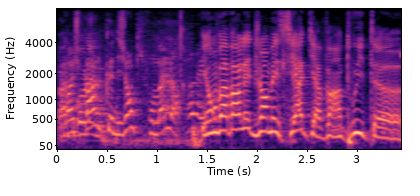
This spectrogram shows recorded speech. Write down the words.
Pas Moi je problème. parle que des gens qui font mal leur travail. et on va parler de Jean Messia qui a fait un tweet euh,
